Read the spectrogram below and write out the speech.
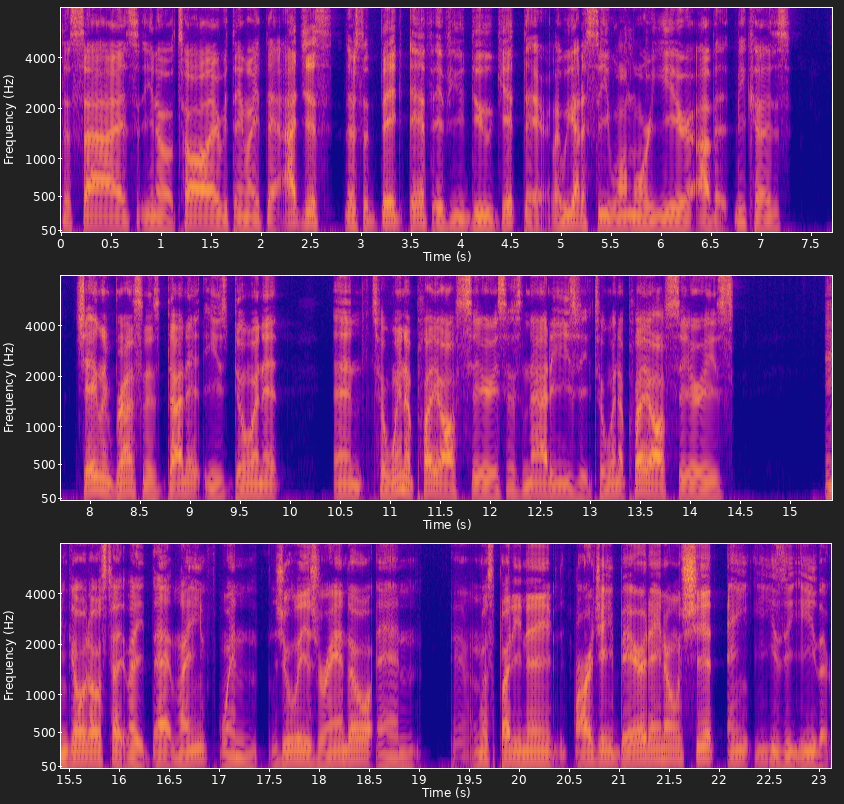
the size, you know, tall, everything like that. I just there's a big if if you do get there. Like we got to see one more year of it because Jalen Brunson has done it. He's doing it, and to win a playoff series is not easy. To win a playoff series and go those type like that length when Julius Randle and and what's Buddy name? RJ Barrett ain't on shit. Ain't easy either.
